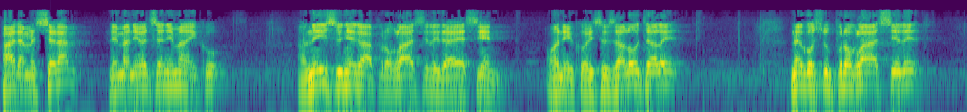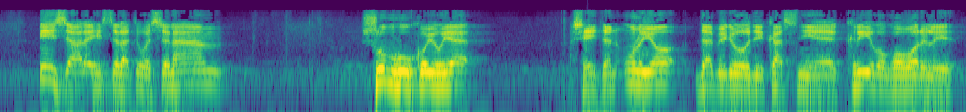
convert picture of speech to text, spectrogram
Adam salam nema ni oca ni majku ali nisu njega proglasili da je sin. Oni koji su zalutali nego su proglasili Isa alaihi salatu wasalam šubhu koju je šeitan ulio da bi ljudi kasnije krivo govorili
